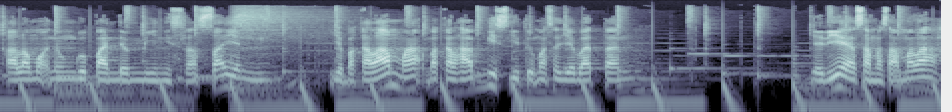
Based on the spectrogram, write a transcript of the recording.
Kalau mau nunggu pandemi ini selesai ya, ya bakal lama bakal habis gitu masa jabatan. Jadi ya sama-sama lah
